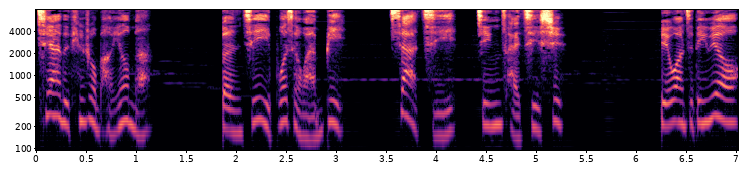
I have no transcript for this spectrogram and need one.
亲爱的听众朋友们，本集已播讲完毕，下集精彩继续，别忘记订阅哦。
